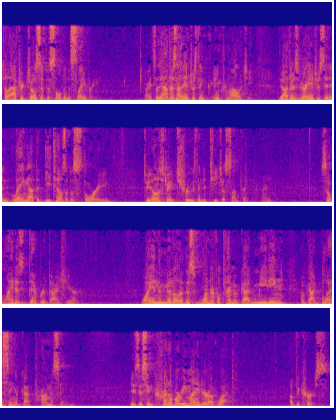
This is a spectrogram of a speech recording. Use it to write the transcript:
till after Joseph is sold into slavery. All right, so the author's not interested in, in chronology. The author is very interested in laying out the details of a story to illustrate truth and to teach us something. Right? So why does Deborah die here? Why, in the middle of this wonderful time of God meeting, of God blessing, of God promising, is this incredible reminder of what? Of the curse.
